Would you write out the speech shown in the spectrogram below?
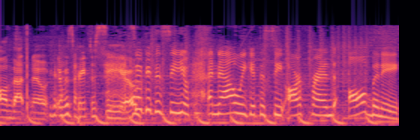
on that note. It was great to see you. So good to see you. And now we get to see our friend Albany,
